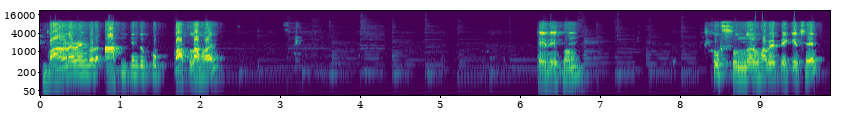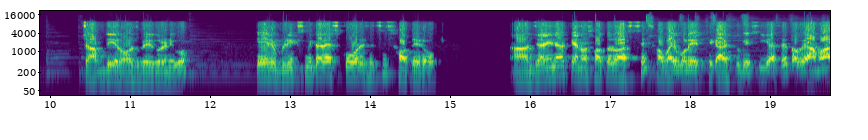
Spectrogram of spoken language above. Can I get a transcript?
বানানা ম্যাঙ্গোর আঁটি কিন্তু খুব পাতলা হয়। এই দেখুন, খুব সুন্দরভাবে পেকেছে। চাপ দিয়ে রস বের করে নিব। এর ব্রিক্স মিটারের স্কোর এসেছে সতেরো। জানি না কেন সতেরো আসছে, সবাই বলে এর থেকে আর একটু বেশি আছে, তবে আমার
